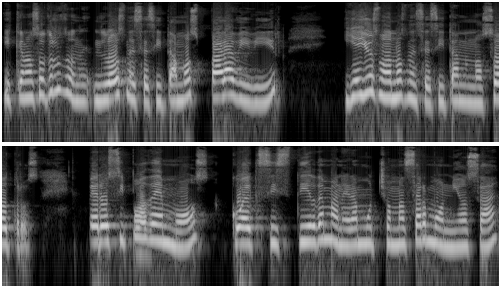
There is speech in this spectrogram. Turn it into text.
y que nosotros los necesitamos para vivir y ellos no nos necesitan a nosotros? Pero sí podemos coexistir de manera mucho más armoniosa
